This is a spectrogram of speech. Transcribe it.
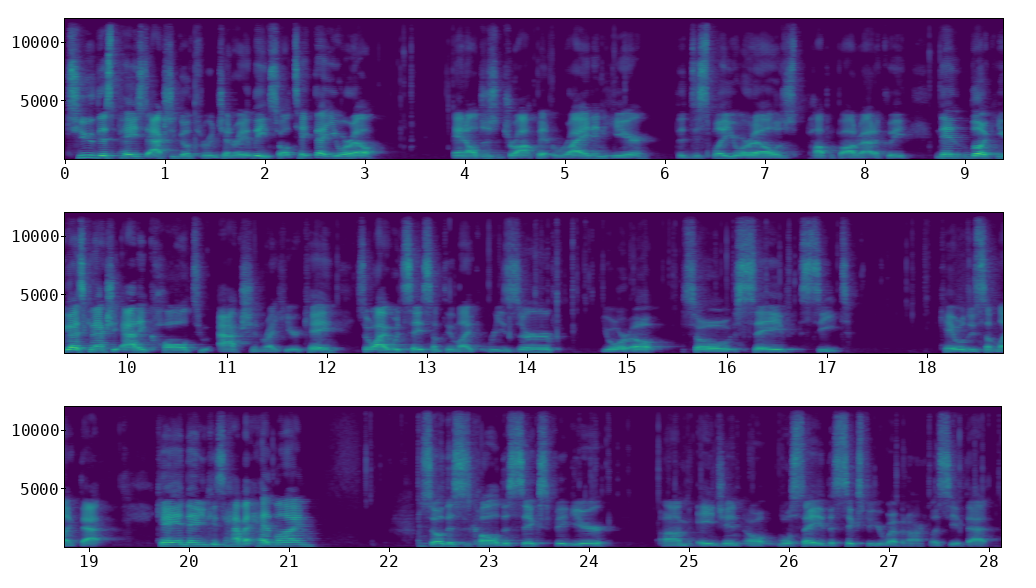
to this page to actually go through and generate a lead So I'll take that URL and I'll just drop it right in here. The display URL just pop up automatically. Then look you guys can actually add a call to action right here Okay, so I would say something like reserve your oh so save seat. Okay, we'll do something like that. Okay, and then you can have a headline. So this is called the six-figure um, agent oh, we'll say the six-figure webinar. Let's see if that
